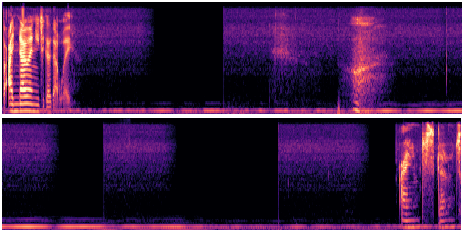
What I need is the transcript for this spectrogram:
But I know I need to go that way. I'm just going to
